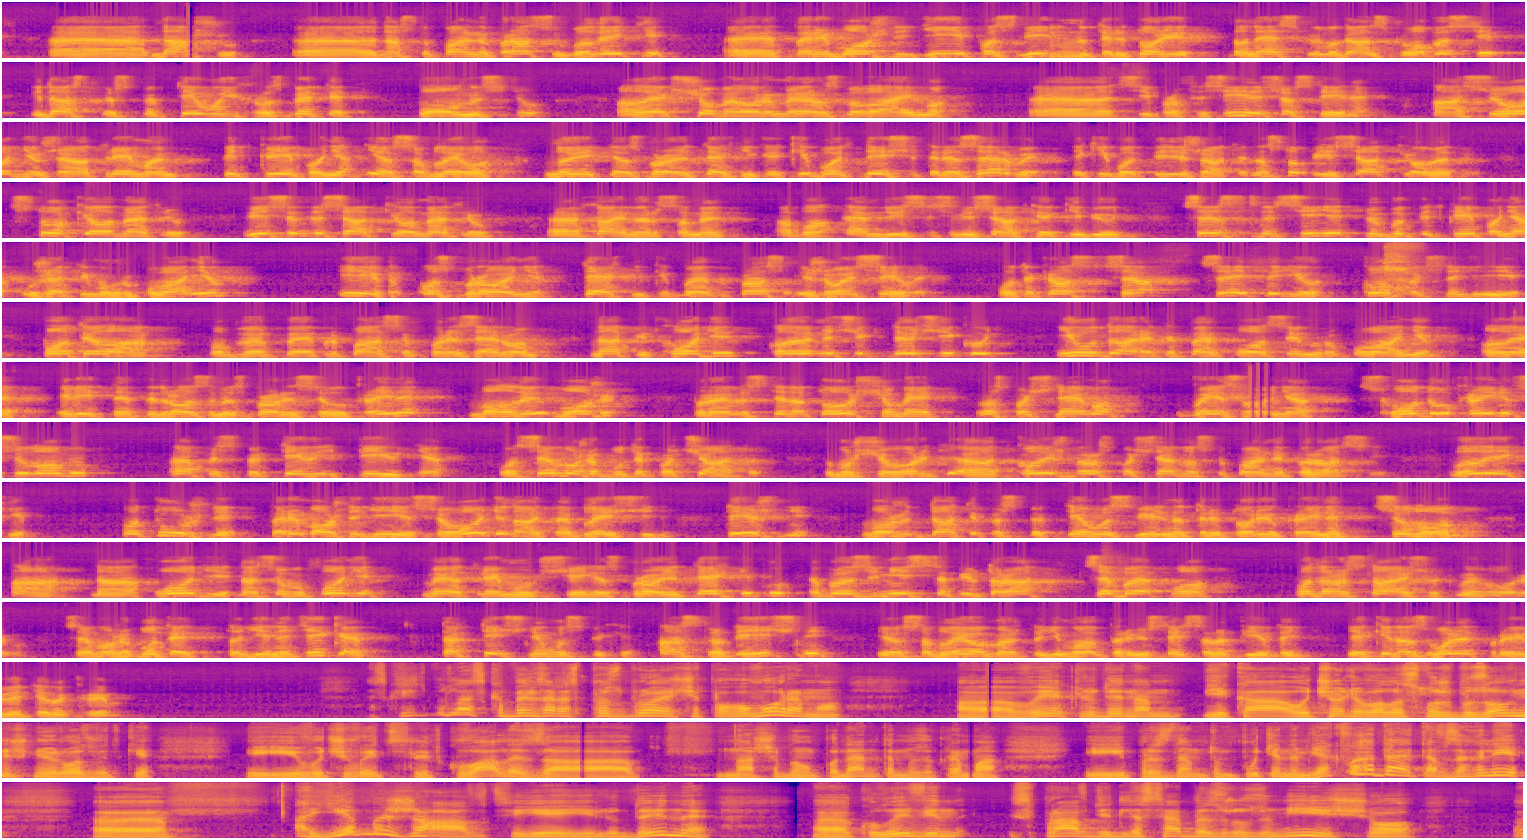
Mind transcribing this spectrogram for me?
нашу наступальну операцію в великі е, переможні дії по звільненню території Донецької і Луганської області і дасть перспективу їх розбити повністю. Але якщо ми говоримо, ми розбиваємо е, ці професійні частини, а сьогодні вже отримуємо підкріплення і особливо новітні озброєні техніки, які будуть нищити резерви, які будуть під'їжджати на 150 кілометрів, 100 кілометрів, 80 кілометрів е, хаймерсами або М270, які б'ють, це знецінять любе підкріплення уже тим угрупуванням і озброєння техніки, боєприпасу і живої сили. От якраз ця, цей період комплексної дії по тилам, по боєприпасам, по резервам на підході, коли вони не очікують, і удари тепер по цим групуванням, але елітні підрозділи збройних сил України могли можуть привести до того, що ми розпочнемо визволення сходу України в цілому, а перспективи і півдня. Оце може бути початок, тому що говорить, коли ж ми розпочнемо наступальні операції, великі потужні переможні дії сьогодні, навіть найближчі тижні, можуть дати перспективу звільнення території України в цілому. А на ході на цьому фоні ми отримуємо ще й озброєню техніку на протязі місяця півтора. Це буде по, по наростаючому, як ми говоримо. Це може бути тоді не тільки тактичні успіхи, а стратегічні, і особливо ми тоді можемо переміститися на південь, які дозволять проявити на Крим. А скажіть, будь ласка, ми зараз про зброю ще поговоримо. Ви, як людина, яка очолювала службу зовнішньої розвідки, і, вочевидь, слідкували за нашими опонентами, зокрема і президентом Путіним. Як ви гадаєте, взагалі, е, а є межа в цієї людини, е, коли він справді для себе зрозуміє, що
